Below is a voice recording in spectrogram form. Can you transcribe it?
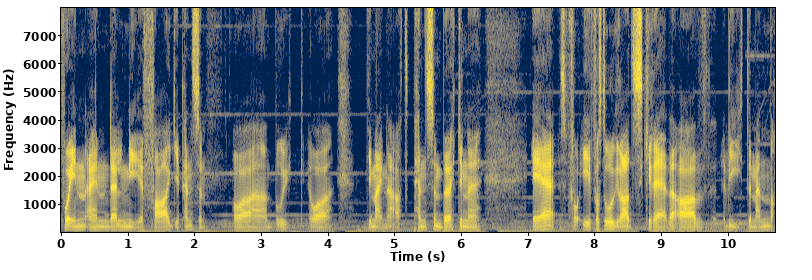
få inn en del nye fag i pensum. Og, bruk, og de mener at pensumbøkene er for, i for stor grad skrevet av hvite menn. da.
